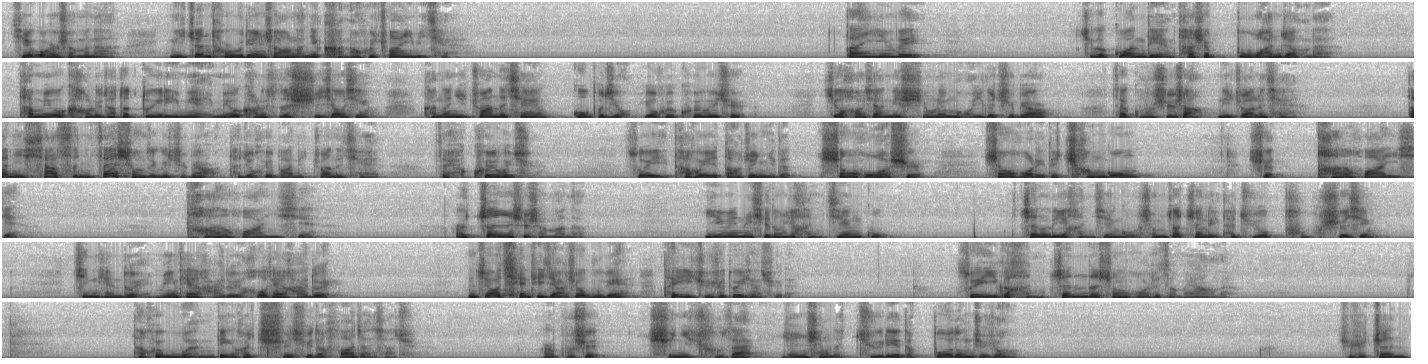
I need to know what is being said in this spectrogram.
结果是什么呢？你真投入电商了，你可能会赚一笔钱，但因为这个观点它是不完整的。他没有考虑它的对立面，也没有考虑它的时效性。可能你赚的钱过不久又会亏回去，就好像你使用了某一个指标，在股市上你赚了钱，但你下次你再使用这个指标，它就会把你赚的钱再亏回去。所以它会导致你的生活是生活里的成功是昙花一现，昙花一现。而真是什么呢？因为那些东西很坚固。真理很坚固。什么叫真理？它具有普适性，今天对，明天还对，后天还对。你只要前提假设不变，它一直是对下去的。所以，一个很真的生活是怎么样的？它会稳定和持续的发展下去，而不是使你处在人生的剧烈的波动之中。这是真。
